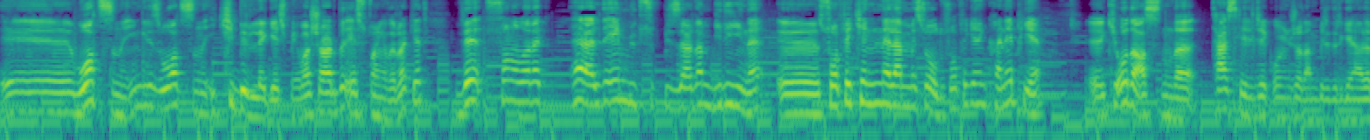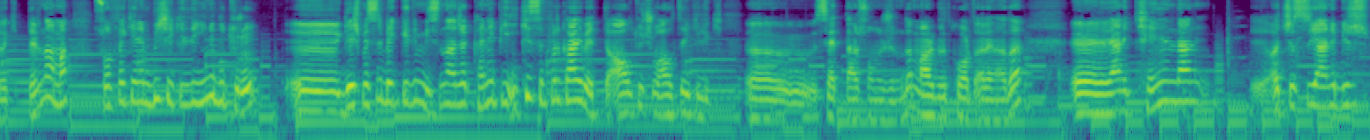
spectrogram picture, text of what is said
e, Watson'ı, İngiliz Watson'ı 2-1 ile geçmeyi başardı Estonyalı raket. Ve son olarak herhalde en büyük sürprizlerden biri yine e, Sofeke'nin elenmesi oldu. Sofeke'nin Kanepi'ye e, ki o da aslında ters gelecek oyunculardan biridir genelde rakiplerine ama Sofeke'nin bir şekilde yine bu turu e, geçmesini beklediğim bir isim ancak Kanepi 2-0 kaybetti 6-3 ve 6-2'lik e, setler sonucunda Margaret Court Arena'da. E, yani Ken'inden e, açısı yani bir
